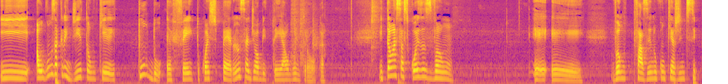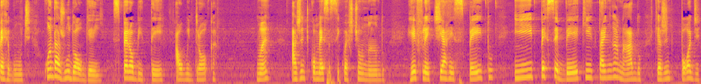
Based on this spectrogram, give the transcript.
E alguns acreditam que tudo é feito com a esperança de obter algo em troca. Então essas coisas vão é, é, vão fazendo com que a gente se pergunte: quando ajudo alguém, espero obter algo em troca, não é? A gente começa se questionando, refletir a respeito e perceber que está enganado, que a gente pode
